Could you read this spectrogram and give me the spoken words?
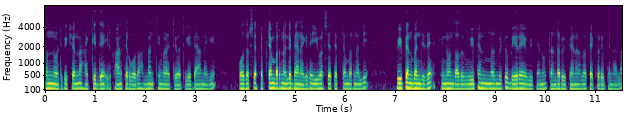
ಒಂದು ನೋಟಿಫಿಕೇಷನ್ನ ಹಾಕಿದ್ದೆ. ಇಲ್ಲಿ ಕಾಣ್ತಿರ್ಬೋದು ಹನ್ನೊಂದು ತಿಂಗಳಾಯ್ತು ಇವತ್ತಿಗೆ ಬ್ಯಾನ್ ಆಗಿ. ಹೋದ ವರ್ಷ ಸೆಪ್ಟೆಂಬರ್ನಲ್ಲಿ ಬ್ಯಾನ್ ಆಗಿದೆ. ಈ ವರ್ಷ ಸೆಪ್ಟೆಂಬರ್ನಲ್ಲಿ ವಿ ಪಿ ಎನ್ ಬಂದಿದೆ. ಇನ್ನೊಂದು ಅದು ವಿ ಪಿ ಎನ್ ಬಂದುಬಿಟ್ಟು ಬೇರೆ ವಿ ಪಿ ಎನ್ನು ಟಂಡರ್ ವಿ ಪಿ ಎನ್ ಅಲ್ಲ ಸೆಕ್ಯೂರ್ ವಿ ಪಿ ಎನ್ ಅಲ್ಲ,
